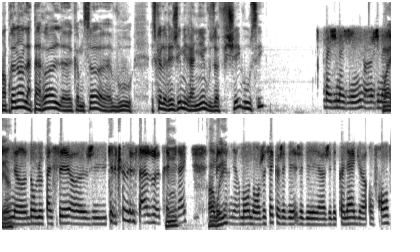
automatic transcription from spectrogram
En prenant la parole euh, comme ça, euh, vous, est-ce que le régime iranien vous a fiché, vous aussi? Ben, j'imagine, euh, j'imagine. Hein. Dans le passé, j'ai eu quelques messages très hmm. directs. Ah mais oui? dernièrement, non. Je sais que j'ai des, j'ai des, j'ai des collègues en France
